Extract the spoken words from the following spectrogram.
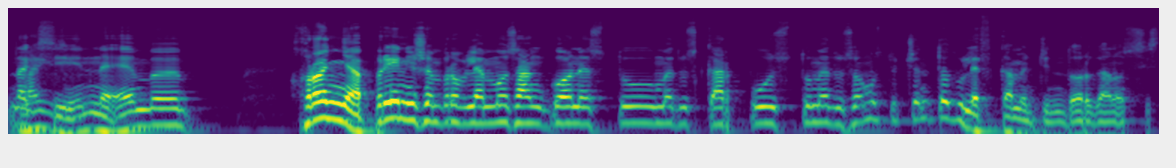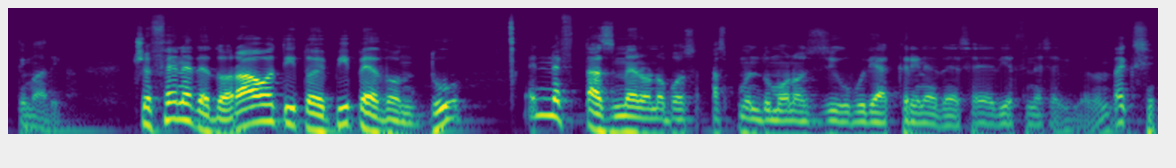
Εντάξει, ναι. Ε, χρόνια πριν είχε προβλεμό αγκώνες του με τους καρπούς του, με τους ώμους του, και δεν το δουλεύκαμε το όργανο συστηματικά. Και φαίνεται τώρα ότι το επίπεδο του είναι φτασμένο όπως ας πούμε του μονοζύγου που διακρίνεται σε διεθνές επίπεδο. Εντάξει.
